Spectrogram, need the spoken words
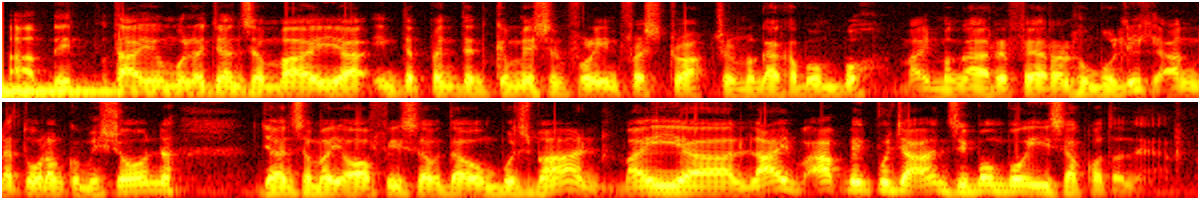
Update tayo mula dyan sa may uh, Independent Commission for Infrastructure, mga kabombo. May mga referral humuli ang naturang komisyon dyan sa may Office of the Ombudsman. May uh, live update po dyan si Bombo Isa Cotoner.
